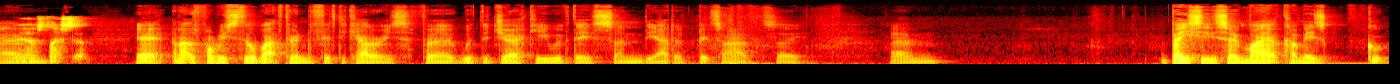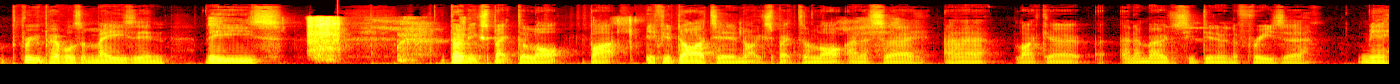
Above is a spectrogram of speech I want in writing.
Um, Yeah, it's nice then. yeah, and that was probably still about 350 calories for with the jerky, with this, and the added bits I had. So, um, basically, so my outcome is fruit pebbles amazing. These don't expect a lot, but if you're dieting and not expecting a lot, and it's a uh, like a an emergency dinner in the freezer, meh,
